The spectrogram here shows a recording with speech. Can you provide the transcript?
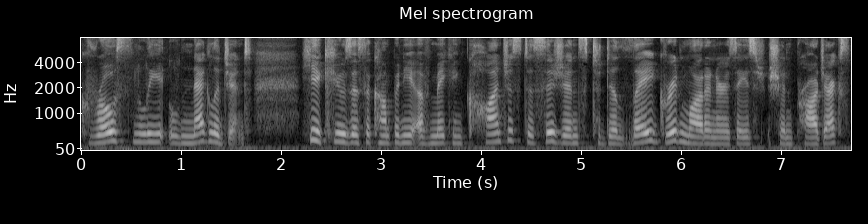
grossly negligent. He accuses the company of making conscious decisions to delay grid modernization projects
